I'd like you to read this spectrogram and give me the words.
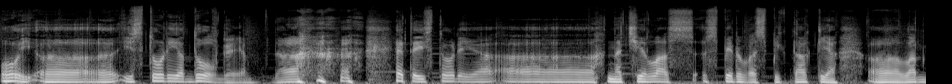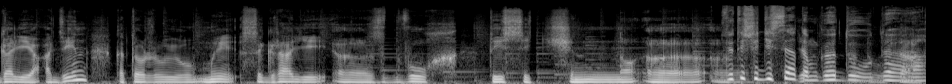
Ой, э, история долгая, да. Эта история э, началась с первого спектакля э, «Латгалия-1», которую мы сыграли э, с двух тысяч... Э, в 2010 году, году да. да.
